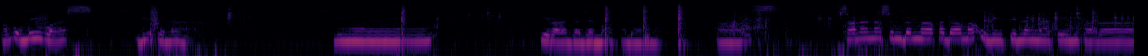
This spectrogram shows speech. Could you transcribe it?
Pag umiwas, dito na. Yun yung tirada dyan mga kadama. S- sana nasundan mga kadama, ulitin lang natin para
